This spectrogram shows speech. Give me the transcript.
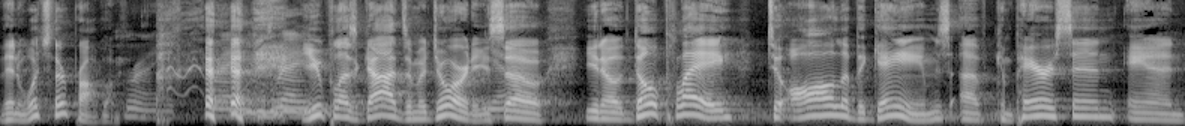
then what's their problem? Right. Right. right. you plus God's a majority. Yeah. So, you know, don't play to all of the games of comparison and,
